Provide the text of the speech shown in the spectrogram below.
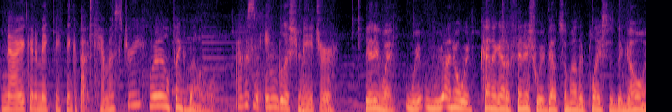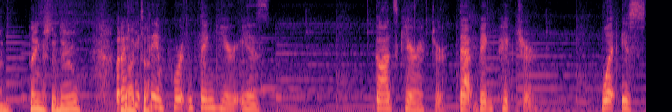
Now you're going to make me think about chemistry. Well, think about it. I was an English major. Anyway, we, we, I know we've kind of got to finish. We've got some other places to go and things to do. But, I think uh, the important thing here is God's character, that big picture. What is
